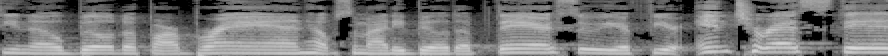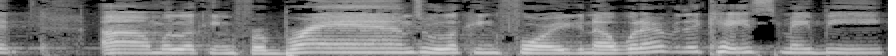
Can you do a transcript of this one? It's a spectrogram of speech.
you know, build up our brand, help somebody build up there. So if you're interested, um, we're looking for brands. We're looking for you know whatever the case may be.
